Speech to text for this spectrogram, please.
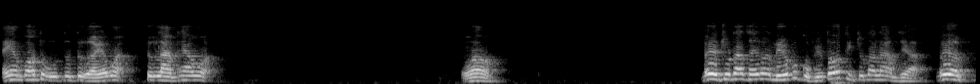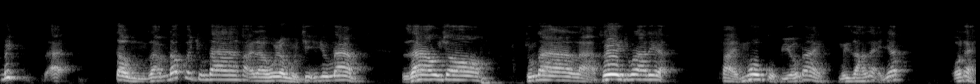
Anh em có tự tự tự ấy không ạ? Tự làm theo không ạ? Đúng không? Bây giờ chúng ta thấy là nếu có cổ phiếu tốt thì chúng ta làm gì ạ? Bây giờ Bích à, tổng giám đốc của chúng ta gọi là hội đồng quản trị chúng ta giao cho chúng ta là thuê chúng ta đi ạ. Phải mua cổ phiếu này mới giá rẻ nhất có thể.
